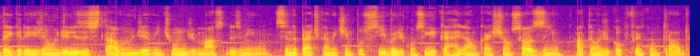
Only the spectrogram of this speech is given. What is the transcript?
da igreja onde eles estavam no dia 21 de março de 2001, sendo praticamente impossível ele conseguir carregar um caixão sozinho até onde o corpo foi encontrado.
